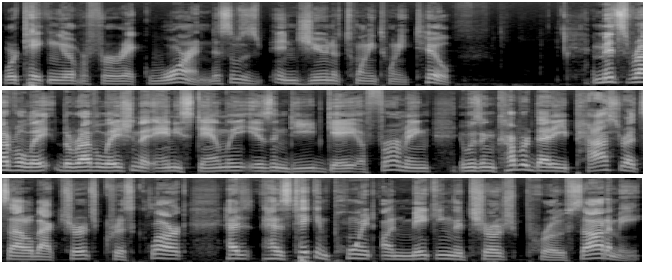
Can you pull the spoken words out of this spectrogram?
were taking over for Rick Warren. This was in June of 2022. Amidst revela- the revelation that Andy Stanley is indeed gay affirming, it was uncovered that a pastor at Saddleback Church, Chris Clark, has, has taken point on making the church pro sodomy.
